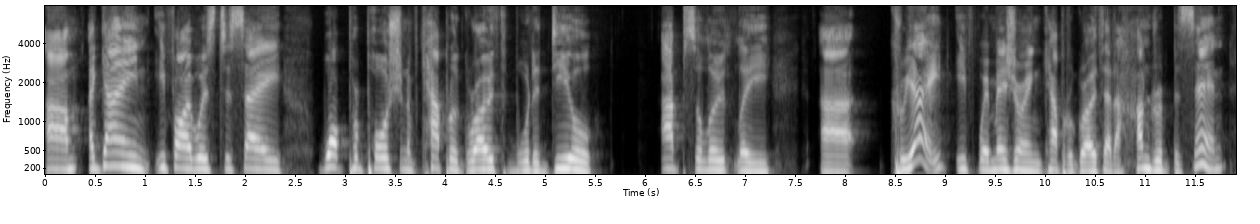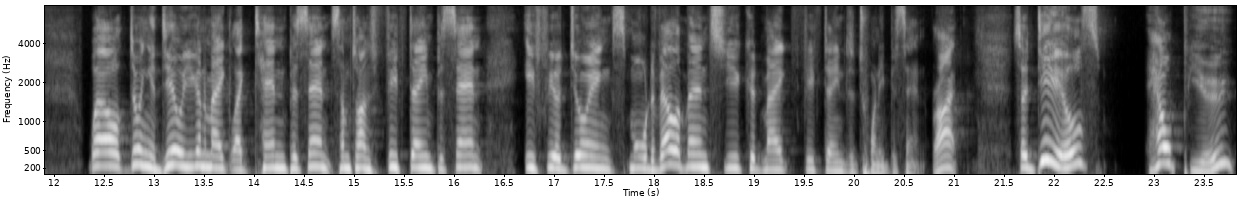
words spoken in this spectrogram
Um, again, if I was to say what proportion of capital growth would a deal absolutely uh, create if we're measuring capital growth at 100%. Well, doing a deal, you're going to make like 10%, sometimes 15%. If you're doing small developments, you could make 15 to 20%, right? So deals help you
